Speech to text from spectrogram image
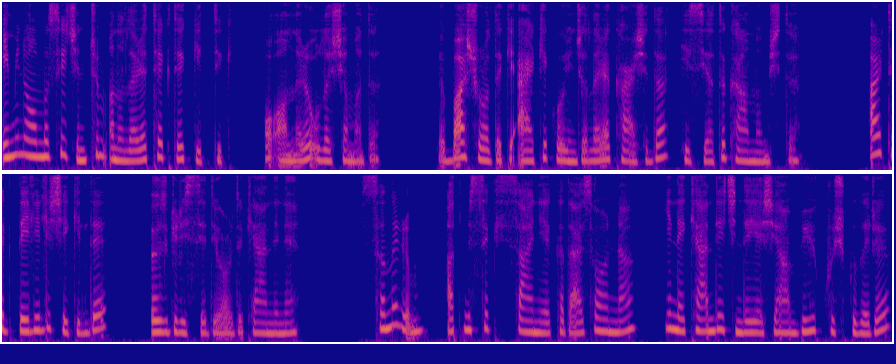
Emin olması için tüm anılara tek tek gittik. O anlara ulaşamadı ve başroldeki erkek oyunculara karşı da hissiyatı kalmamıştı. Artık delili şekilde özgür hissediyordu kendini. Sanırım 68 saniye kadar sonra yine kendi içinde yaşayan büyük kuşkuları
